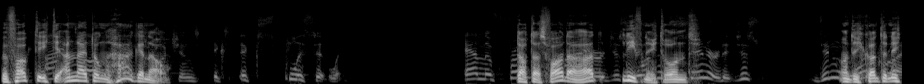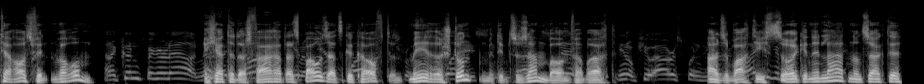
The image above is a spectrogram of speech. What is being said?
befolgte ich die Anleitung haargenau. Doch das Vorderrad lief nicht rund. Und ich konnte nicht herausfinden, warum. Ich hatte das Fahrrad als Bausatz gekauft und mehrere Stunden mit dem Zusammenbauen verbracht. Also brachte ich es zurück in den Laden und sagte,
